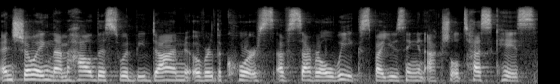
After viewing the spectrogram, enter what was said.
and showing them how this would be done over the course of several weeks by using an actual test case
